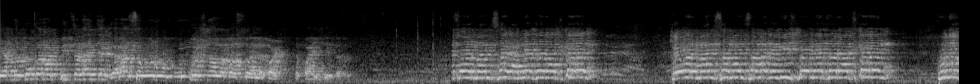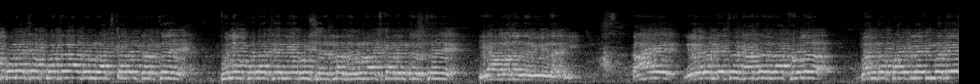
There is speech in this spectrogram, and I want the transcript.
या मधुकराव पितळांच्या घरासमोर उपोषणाला बसवायला पाहिजे तर. माणसं घालण्याचं राजकारण केवळ माणसा माणसामध्ये विष पेरण्याचं राजकारण कुणी कोणाच्या पदरातून राजकारण करते कुणी कोणाच्या नेहरू शहरला धरून राजकारण करते हे आम्हाला नवीन नाही. काय निळवंडेचं गाजर दाखवलं बंद पाईपलाईन मध्ये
